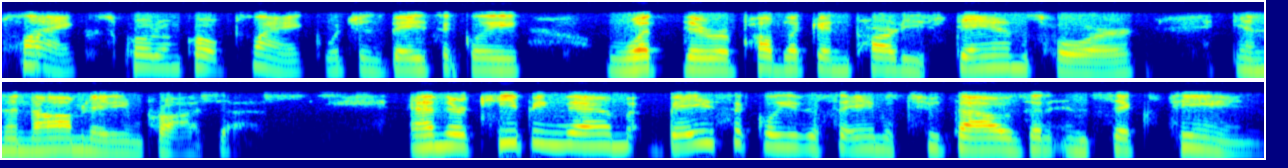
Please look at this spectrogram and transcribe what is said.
planks, quote unquote plank, which is basically what the Republican Party stands for in the nominating process. And they're keeping them basically the same as 2016.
